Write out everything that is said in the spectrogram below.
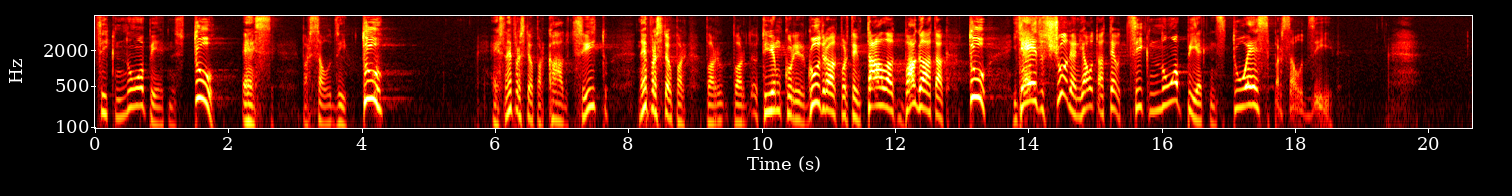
Cik nopietns tu esi par savu dzīvi? Tu! Es neprasu tev par kādu citu, neprasu tev par par, par tiem, kur ir gudrāk, par tiem tālāk, bagātāk. Tu, Jēzus šodien jautā tev, cik nopietns tu esi par savu dzīvi.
